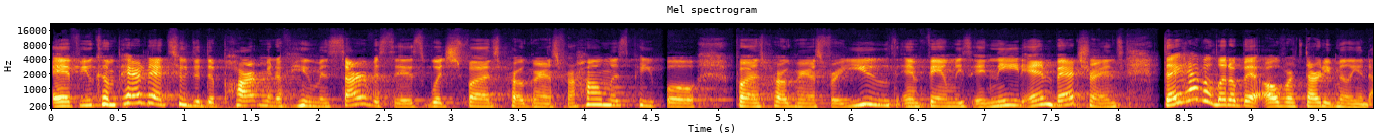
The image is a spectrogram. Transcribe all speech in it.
If you compare that to the Department of Human Services, which funds programs for homeless people, funds programs for youth and families in need and veterans, they have a little bit over $30 million.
